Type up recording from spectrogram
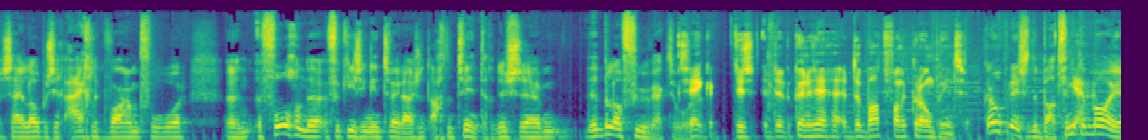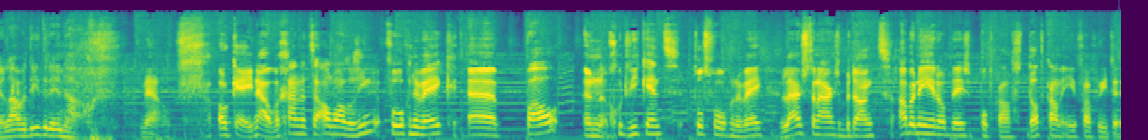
zij lopen zich eigenlijk warm voor een, een volgende verkiezing in 2028. Dus um, dit belooft vuurwerk te worden. Zeker. Dus de, we kunnen zeggen het debat van de kroonprinsen. Kroonprinsendebat, vind ja. ik een mooie. Laten we die erin houden. Nou, oké. Okay, nou, we gaan het allemaal zien volgende week. Uh, Paul, een goed weekend. Tot volgende week. Luisteraars, bedankt. Abonneren op deze podcast. Dat kan in je favoriete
